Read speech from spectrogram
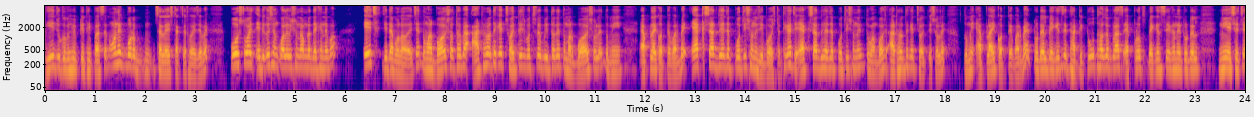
ডিএ যুগ হবে ফিফটি থ্রি পার্সেন্ট অনেক বড় স্যালারি স্ট্রাকচার হয়ে যাবে। পোস্ট ওয়াইজ এডুকেশন কোয়ালিফিকেশনটা আমরা দেখে নেব। এজ যেটা বলা হয়েছে, তোমার বয়স হতে হবে আঠারো থেকে ছয়ত্রিশ বছরের ভিতরে তোমার বয়স হলে তুমি অ্যাপ্লাই করতে পারবে। এক সাত দুই হাজার পঁচিশ অনুযায়ী বয়সটা, ঠিক আছে? এক সাত দুই হাজার পঁচিশ অনুযায়ী তোমার বয়স আঠারো থেকে ছয়ত্রিশ হলে তুমি অ্যাপ্লাই করতে পারবে। Total vacancy thirty two thousand plus approx vacancy এখানে টোটাল নিয়ে এসেছে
